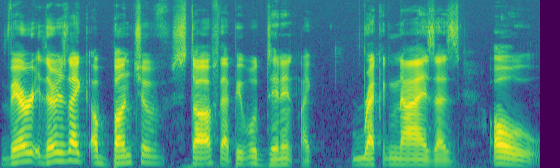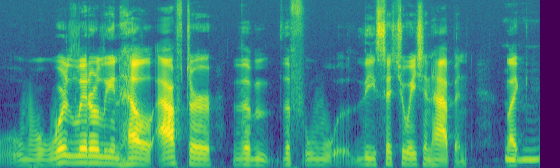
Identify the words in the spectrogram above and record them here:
very there's like a bunch of stuff that people didn't like recognize as oh we're literally in hell after the the the situation happened. Like Mm-hmm.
